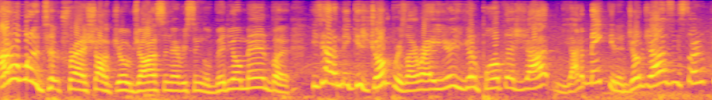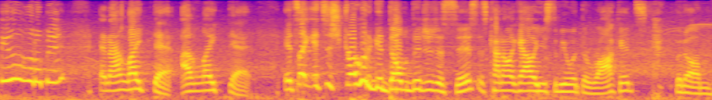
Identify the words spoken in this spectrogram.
I don't want to trash talk Joe Johnson every single video, man, but he's got to make his jumpers. Like right here, you're going to pull up that shot, you got to make it. And Joe Johnson's starting to feel a little bit. And I like that. I like that. It's like, it's a struggle to get double-digit assists. It's kind of like how it used to be with the Rockets. But, um,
